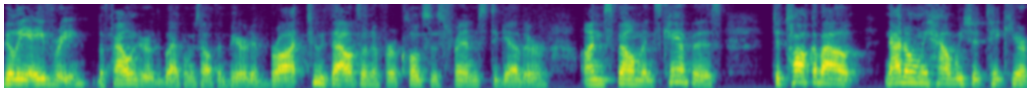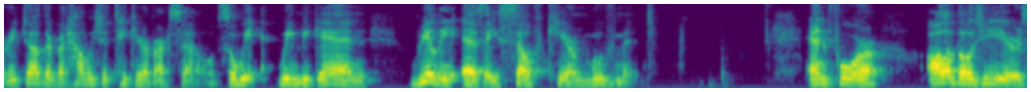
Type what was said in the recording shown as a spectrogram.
Byllye Avery, the founder of the Black Women's Health Imperative, brought 2,000 of her closest friends together on Spelman's campus to talk about not only how we should take care of each other, but how we should take care of ourselves. So we we mm-hmm. began really as a self-care movement. And for all of those years,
